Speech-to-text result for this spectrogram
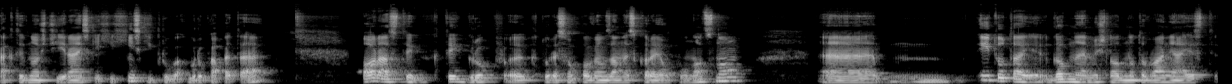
aktywności irańskich i chińskich grup, grup APT oraz tych, tych grup, e, które są powiązane z Koreą Północną. E, I tutaj godne, myślę, odnotowania jest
